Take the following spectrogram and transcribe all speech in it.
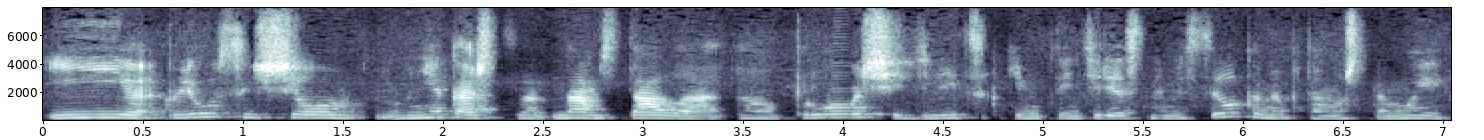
И плюс еще, мне кажется, нам стало а, проще делиться какими-то интересными ссылками, потому что мы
